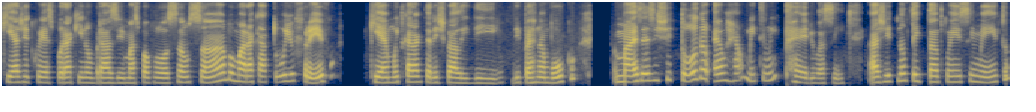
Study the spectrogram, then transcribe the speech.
que a gente conhece por aqui no Brasil, mais populosos, são samba, o maracatu e o frevo, que é muito característico ali de, de Pernambuco. Mas existe toda, é realmente um império, assim. A gente não tem tanto conhecimento,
